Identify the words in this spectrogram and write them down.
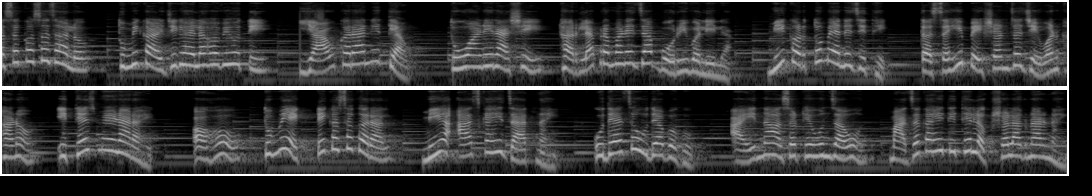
असं कसं झालं? तुम्ही काळजी घ्यायला हवी होती. याव करा आणि त्याव. तू आणि राशी ठरल्याप्रमाणे जा बोरीवलीला. मी करतो मॅनेज इथे. तसंही पेशंटचं जेवण खाणं इथेच मिळणार आहे. अहो तुम्ही एकटे कसं कराल? मी आज काही जात नाही. उद्याचं उद्या बघू. आईना असं ठेवून जाऊन माझं काही तिथे लक्ष लागणार नाही.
